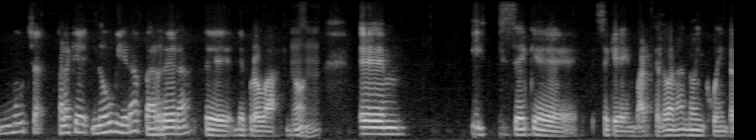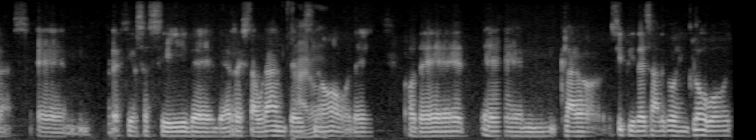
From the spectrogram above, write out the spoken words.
mucha, para que no hubiera barrera de, probar, ¿no? Y sé que, sé que en Barcelona no encuentras eh, precios así de, restaurantes, ¿no? O de, o de em, claro, si pides algo en Globo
